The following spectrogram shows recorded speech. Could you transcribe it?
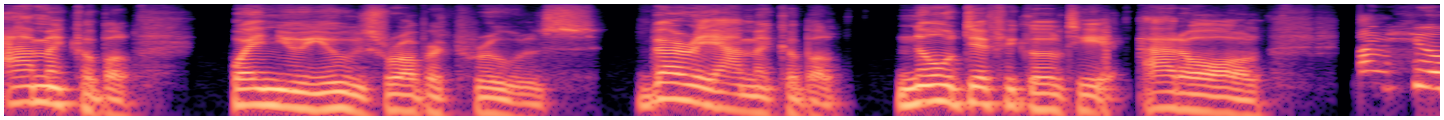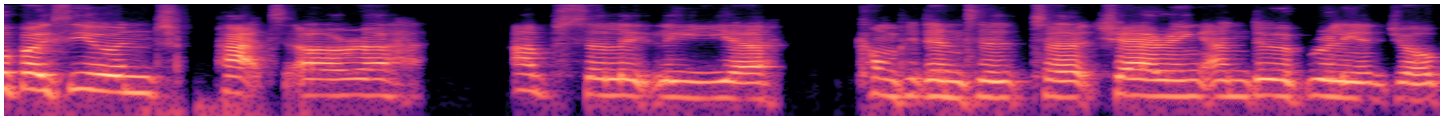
amicable when you use Robert rules. Very amicable, no difficulty at all. I'm sure both you and Pat are uh, absolutely uh, competent at uh, chairing and do a brilliant job.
